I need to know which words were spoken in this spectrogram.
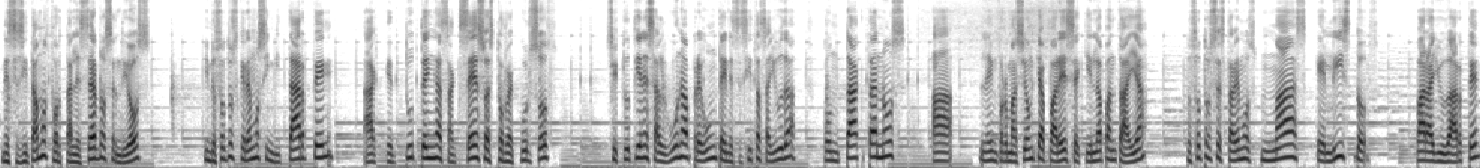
necesitamos fortalecernos en Dios y nosotros queremos invitarte a que tú tengas acceso a estos recursos. Si tú tienes alguna pregunta y necesitas ayuda, contáctanos a la información que aparece aquí en la pantalla. Nosotros estaremos más que listos para ayudarte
